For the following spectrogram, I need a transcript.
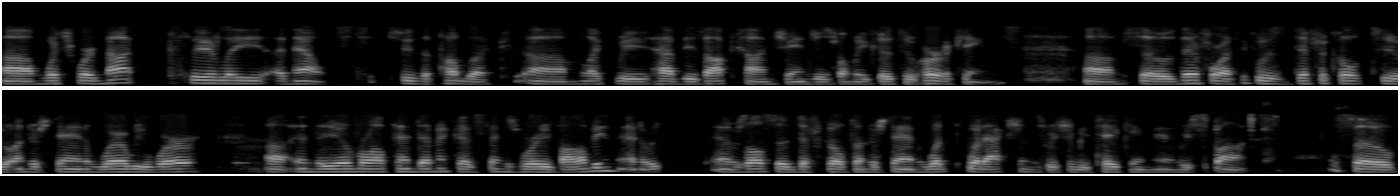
um, which were not clearly announced to the public, um, like we have these OPCON changes when we go through hurricanes. Um, so therefore, I think it was difficult to understand where we were uh, in the overall pandemic as things were evolving, and it, was, and it was also difficult to understand what what actions we should be taking in response. So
